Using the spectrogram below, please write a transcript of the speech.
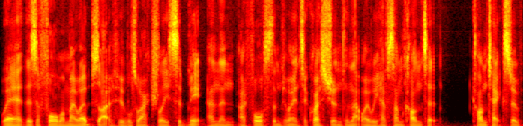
where there's a form on my website for people to actually submit, and then I force them to answer questions, and that way we have some context of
